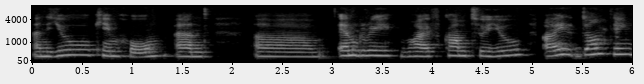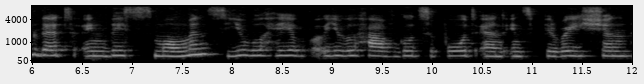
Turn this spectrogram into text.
and you came home and um, angry wife come to you i don't think that in these moments you will have you will have good support and inspiration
